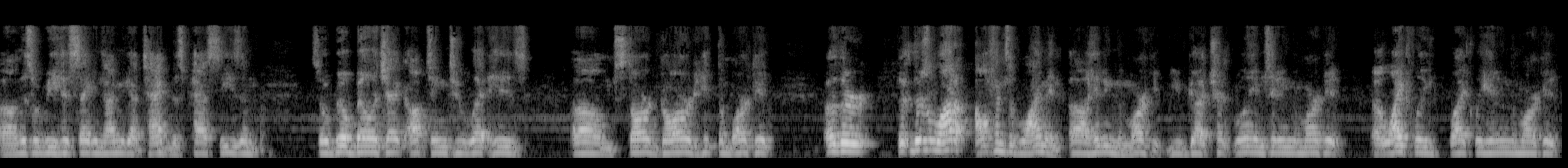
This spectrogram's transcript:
Uh, this would be his second time he got tagged this past season. So Bill Belichick opting to let his um, star guard hit the market. Other there- there's a lot of offensive linemen uh, hitting the market. You've got Trent Williams hitting the market, uh, likely likely hitting the market.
